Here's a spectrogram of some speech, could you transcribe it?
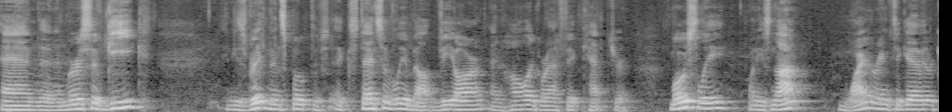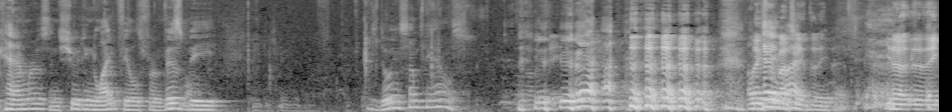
and an immersive geek. And he's written and spoke extensively about VR and holographic capture. Mostly when he's not wiring together cameras and shooting light fields for Visby, he's doing something else. Thanks okay, very much, bye. Anthony. You know, they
